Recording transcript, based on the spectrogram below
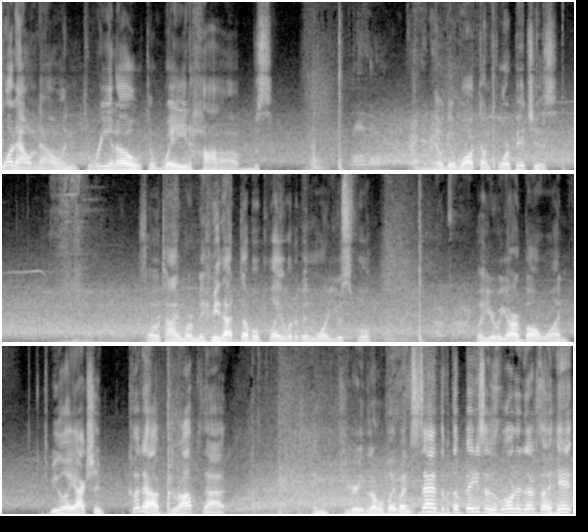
One out now, and 3 and 0 to Wade Hobbs. And he'll get walked on four pitches. So a time where maybe that double play would have been more useful. But here we are, ball one. Tabile actually could have dropped that and create the double play, but instead the, the bases loaded. That's a hit.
